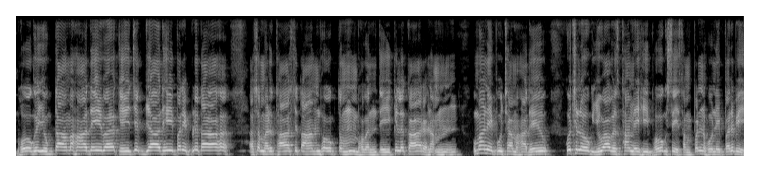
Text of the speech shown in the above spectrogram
भोग युक्ता महादेव के चिद्याधि परिप्लुता असमर्था स्थितान भोक्तुम भवंती किल कारणम। उमा ने पूछा, महादेव, कुछ लोग युवावस्था में ही भोग से संपन्न होने पर भी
